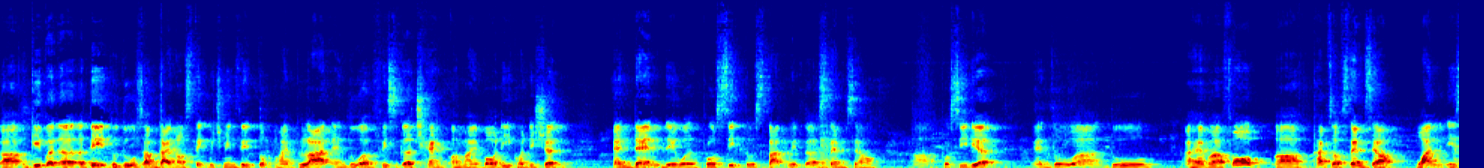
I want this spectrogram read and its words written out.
uh, given a, a, day to do some diagnostic, which means they took my blood and do a physical check on my body condition, and then they will proceed to start with the stem cell uh, procedure and to uh, do. I have uh, four uh, types of stem cell. One is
